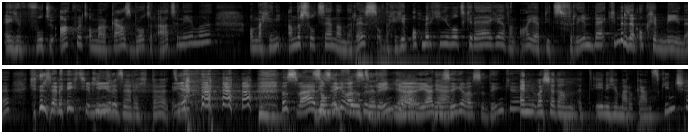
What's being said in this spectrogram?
En je voelt je awkward om Marokkaans brood eruit te nemen, omdat je niet anders wilt zijn dan de rest, omdat je geen opmerkingen wilt krijgen van, oh, je hebt iets vreemd bij. Kinderen zijn ook gemeen, hè. Kinderen zijn echt gemeen. Kinderen zijn rechtuit. Ja. Dat is waar, die Zonder zeggen wat ze denken. ja, Ja, die ja. zeggen wat ze denken. En was je dan het enige Marokkaans kindje?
